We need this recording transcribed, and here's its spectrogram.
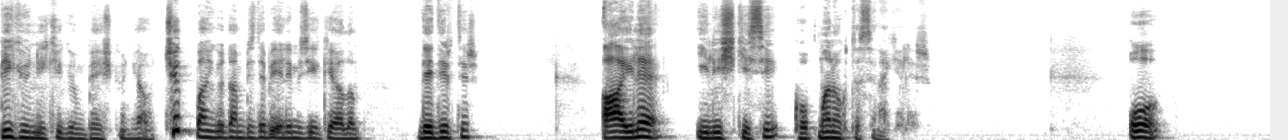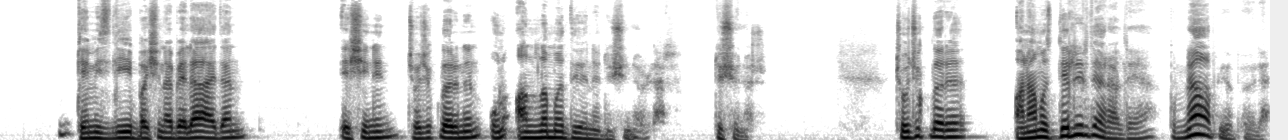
Bir gün, iki gün, beş gün ya çık banyodan biz de bir elimizi yıkayalım dedirtir. Aile ilişkisi kopma noktasına gelir. O temizliği başına bela eden eşinin, çocuklarının onu anlamadığını düşünürler. Düşünür. Çocukları anamız delirdi herhalde ya. Bu ne yapıyor böyle?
